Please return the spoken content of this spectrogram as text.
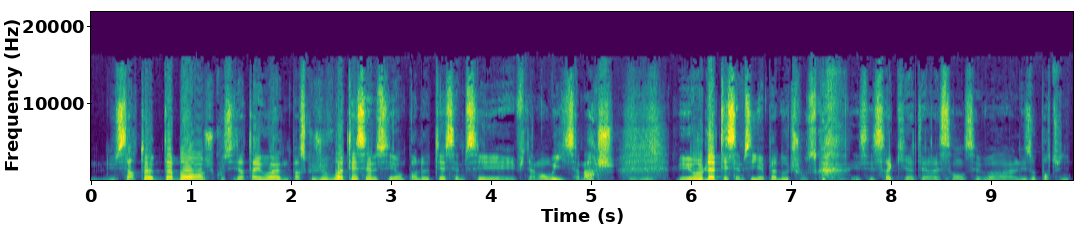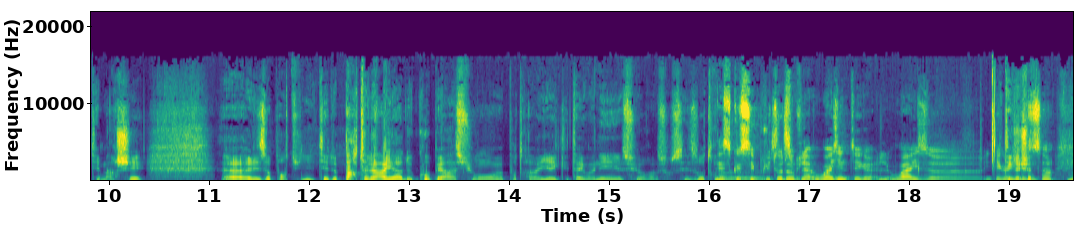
d'une startup. D'abord, je considère Taïwan parce que je vois TSMC, on parle de TSMC et finalement oui, ça marche. Mhm. Mais au-delà de TSMC, il y a plein d'autres choses. Quoi. Et c'est ça qui est intéressant, c'est voir les opportunités marché, euh, les opportunités de partenariat, de coopération euh, pour travailler avec les Taïwanais sur sur ces autres. Est-ce que c'est euh, plutôt donc là Wise, Wise euh, Integration, mm.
